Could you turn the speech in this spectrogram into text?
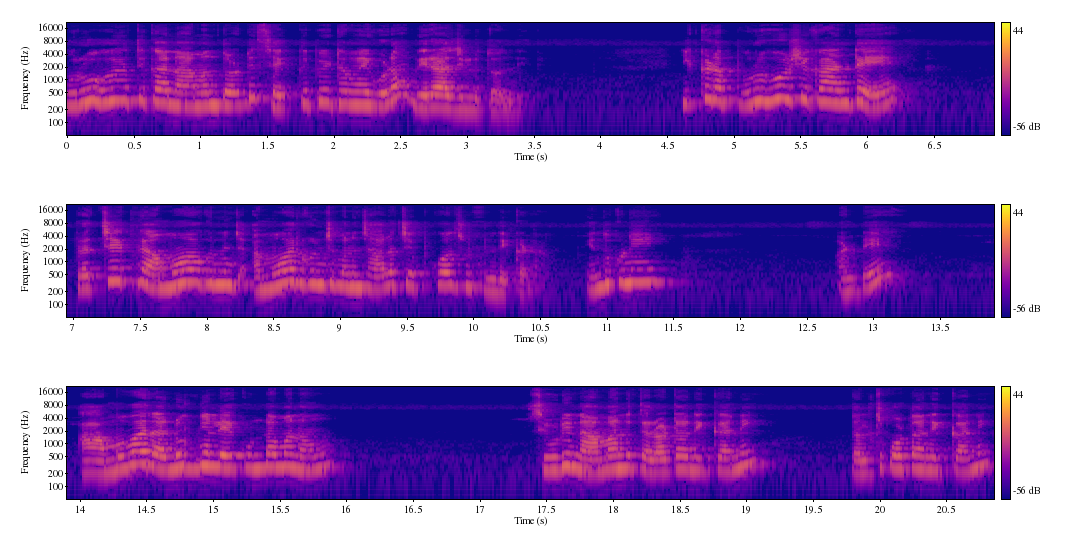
పురుహూతిక నామంతో శక్తిపీఠమై కూడా విరాజిల్లుతోంది. ఇక్కడ పురుహూషిక అంటే ప్రత్యేకంగా అమ్మవారి గురించి అమ్మవారి గురించి మనం చాలా చెప్పుకోవాల్సి ఉంటుంది ఇక్కడ. ఎందుకుని? అంటే ఆ అమ్మవారి అనుజ్ఞ లేకుండా మనం శివుడి నామాన్ని తెలవటానికి కానీ తలుచుకోవటానికి కానీ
